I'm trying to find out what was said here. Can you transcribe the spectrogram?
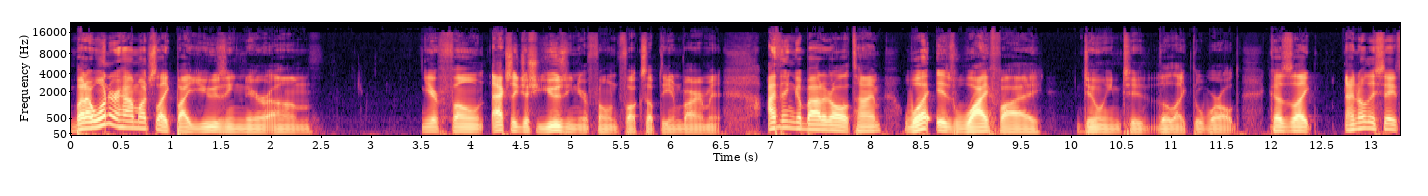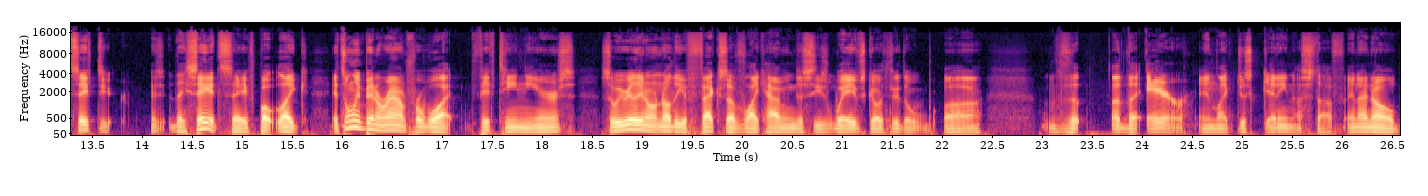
But I wonder how much like by using your um your phone, actually just using your phone fucks up the environment. I think about it all the time. What is Wi-Fi doing to the like the world? Cuz like I know they say it's safe to they say it's safe, but like it's only been around for what 15 years, so we really don't know the effects of like having just these waves go through the uh the uh, the air and like just getting us stuff. And I know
